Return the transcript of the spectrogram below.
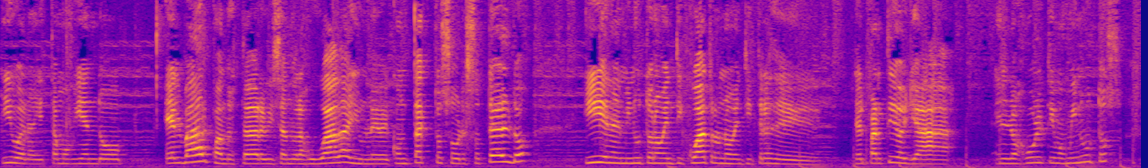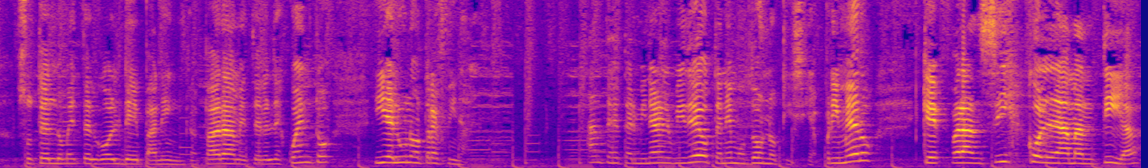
Y bueno, ahí estamos viendo el VAR cuando estaba revisando la jugada y un leve contacto sobre Soteldo. Y en el minuto 94, 93 de, del partido, ya en los últimos minutos, Soteldo mete el gol de Panenka para meter el descuento y el 1-3 final. Antes de terminar el video tenemos dos noticias. Primero, que Francisco Lamantía,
